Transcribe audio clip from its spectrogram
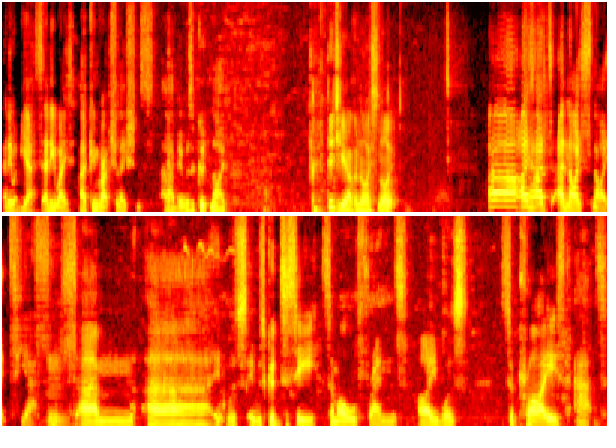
Anyway, yes. Anyway, uh, congratulations. Um, it was a good night. Did you have a nice night? Uh, I had a nice night. Yes, it's, um, uh, it was it was good to see some old friends. I was surprised at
